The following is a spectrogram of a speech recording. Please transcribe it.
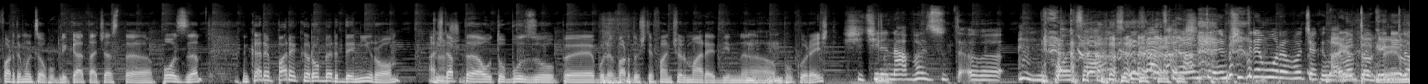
Foarte mulți au publicat această poză în care pare că Robert De Niro așteaptă Așa. autobuzul pe Bulevardul Ștefan cel Mare din mm-hmm. București. Și cine n-a văzut uh, poza, scuzați că îmi și tremură vocea când am pe De Niro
